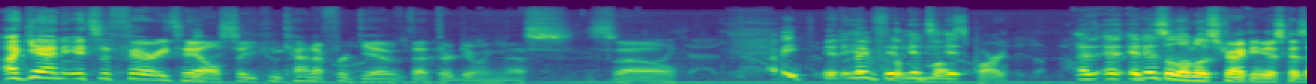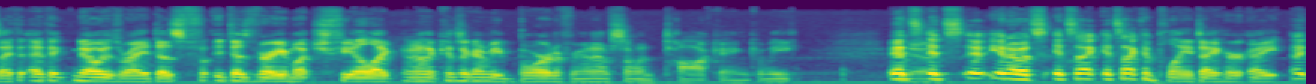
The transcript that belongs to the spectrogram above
Again, it's a fairy tale, so you can kind of forgive that they're doing this. So, I mean, It- maybe it- for the it's- most it- part. It, it is a little distracting just because I, th- I think Noah's right. It does it does very much feel like uh, the kids are going to be bored if we're going to have someone talking. Can we? It's Yeah. it's you know it's it's like it's that complaint I heard. I, I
